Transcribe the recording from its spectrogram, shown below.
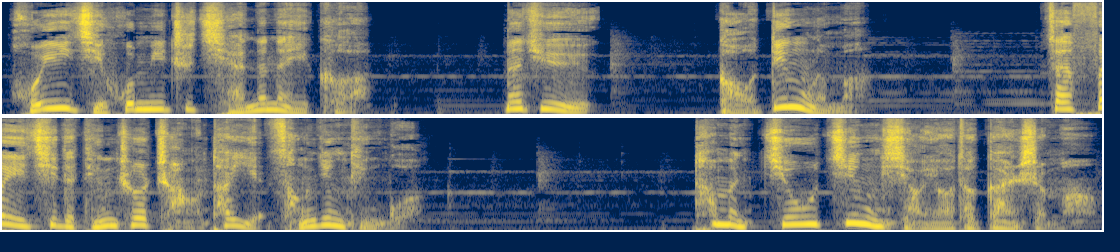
回忆起昏迷之前的那一刻，那句“搞定了吗？”在废弃的停车场，他也曾经听过。他们究竟想要他干什么？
